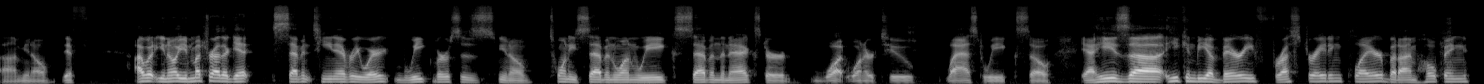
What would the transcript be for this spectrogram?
um, you know, if I would, you know, you'd much rather get 17 every week versus, you know, 27 one week, seven the next, or what, one or two last week. So yeah, he's uh he can be a very frustrating player, but I'm hoping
